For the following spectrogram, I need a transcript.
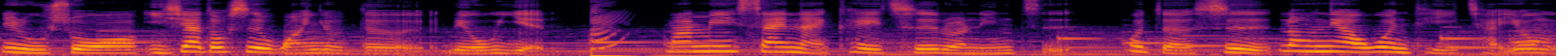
例如说，以下都是网友的留言：妈咪塞奶可以吃卵磷脂。或者是漏尿问题，采用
